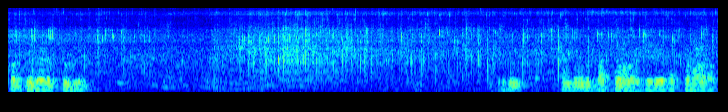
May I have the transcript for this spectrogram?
കുറച്ച് വെളുത്തുള്ളി. ഒരു രണ്ട് മൂന്ന് പച്ചമുളക് ചെറിയ പച്ചമുളക്.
